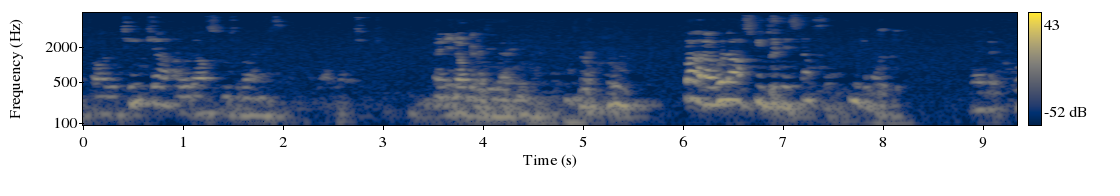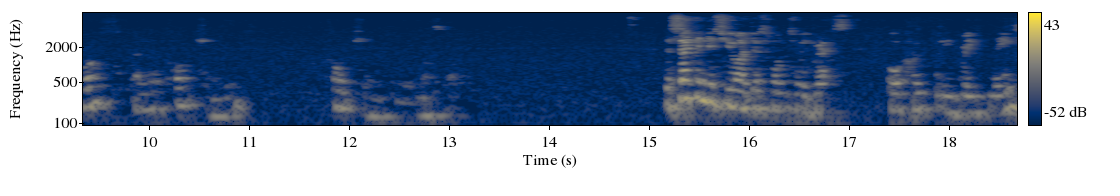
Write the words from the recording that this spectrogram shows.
If I were a teacher, I would ask you to write an essay about that teacher. And you're not going to do that but I would ask you to discuss it. Think about it. Where the cross and the culture culture must die. The second issue I just want to address, or hopefully briefly,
